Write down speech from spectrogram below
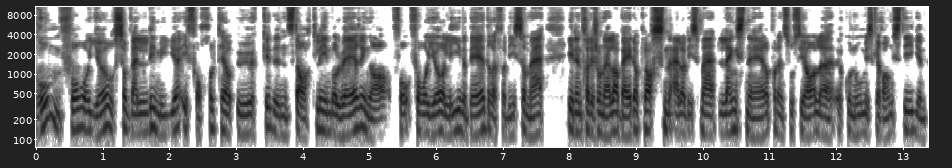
rom for å gjøre så veldig mye i forhold til å øke den statlige involveringa for, for, å gjøre livet bedre for de som er i den tradisjonelle arbeiderklassen, eller de som er lengst nede på den sosiale, økonomiske rangstigen.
